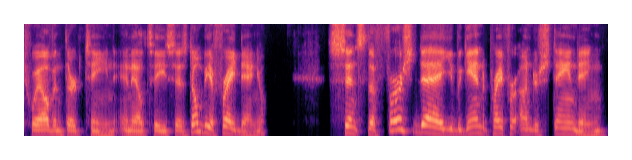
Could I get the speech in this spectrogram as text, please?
12, and 13, NLT says, Don't be afraid, Daniel. Since the first day you began to pray for understanding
